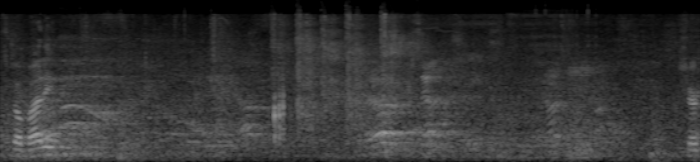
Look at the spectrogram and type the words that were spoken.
Let's go, buddy. Sure.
